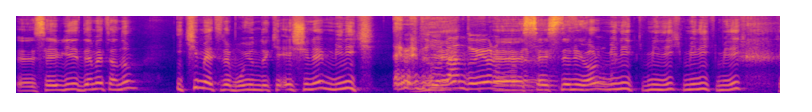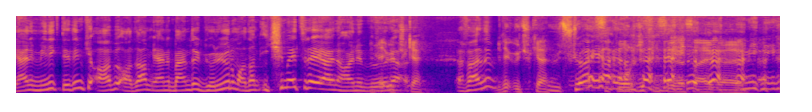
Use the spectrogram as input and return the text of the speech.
e, sevgili Demet Hanım 2 metre boyundaki eşine minik Evet, onu diye ben duyuyorum e, burada. sesleniyor. Minik minik minik minik. Yani minik dedim ki abi adam yani ben de görüyorum adam 2 metre yani hani de böyle. üçgen. Efendim? bir de üçgen. Üçgen yani. Sporcu fiziğine sahip yani.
